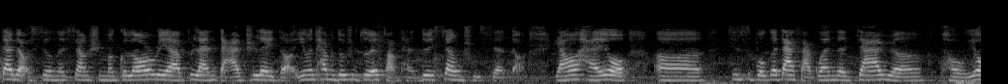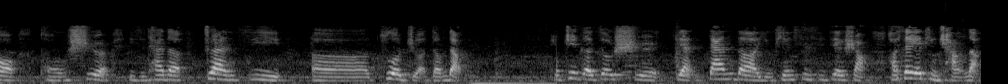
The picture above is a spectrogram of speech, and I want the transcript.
代表性的，像什么 Gloria 布兰达之类的，因为他们都是作为访谈对象出现的。然后还有呃，金斯伯格大法官的家人、朋友、同事，以及他的传记呃作者等等。这个就是简单的影片信息介绍，好像也挺长的。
